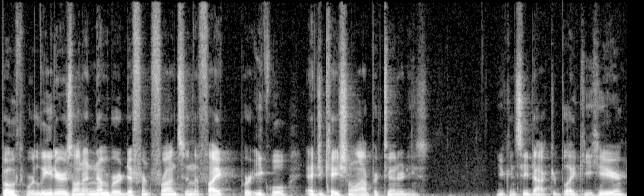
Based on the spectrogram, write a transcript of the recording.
Both were leaders on a number of different fronts in the fight for equal educational opportunities. You can see Dr. Blakey here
